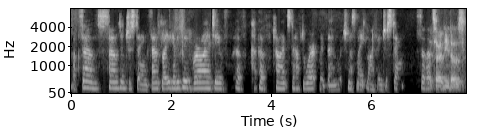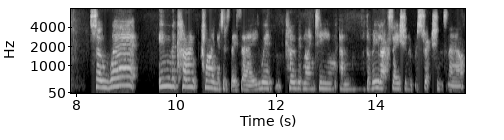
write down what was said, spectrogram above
That sounds sounds interesting. Sounds like you get a good variety of, of, of clients to have to work with then, which must make life interesting. So that certainly does. So where in the current climate, as they say, with COVID nineteen and the relaxation of restrictions now,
